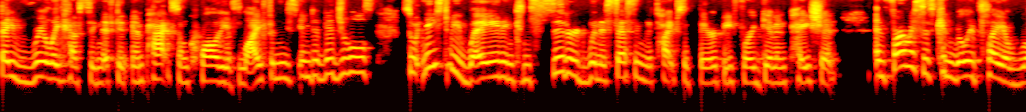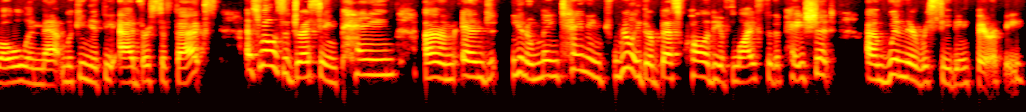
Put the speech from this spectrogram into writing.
They really have significant impacts on quality of life in these individuals. So it needs to be weighed and considered when assessing the types of therapy for a given patient. And pharmacists can really play a role in that, looking at the adverse effects, as well as addressing pain um, and you know maintaining really their best quality of life for the patient um, when they're receiving therapy.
